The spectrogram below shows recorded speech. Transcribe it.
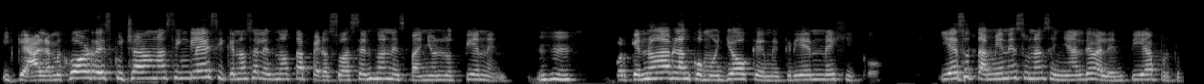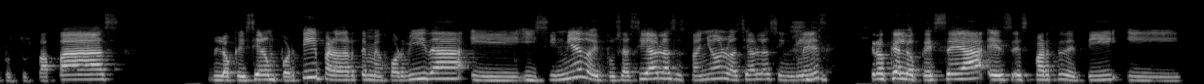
y que a lo mejor escucharon más inglés y que no se les nota, pero su acento en español lo tienen. Porque no hablan como yo, que me crié en México. Y eso también es una señal de valentía porque pues tus papás lo que hicieron por ti para darte mejor vida y, sin miedo. Y pues así hablas español o así hablas inglés. Creo que lo que sea es, es parte de ti y,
